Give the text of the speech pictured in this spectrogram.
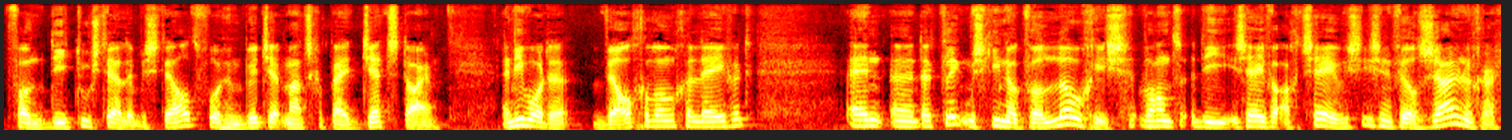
van die toestellen besteld... voor hun budgetmaatschappij Jetstar. En die worden wel gewoon geleverd. En uh, dat klinkt misschien ook wel logisch, want die 787's die zijn veel zuiniger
